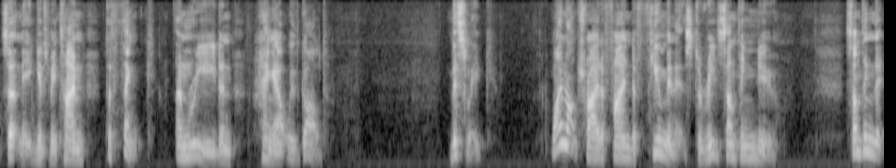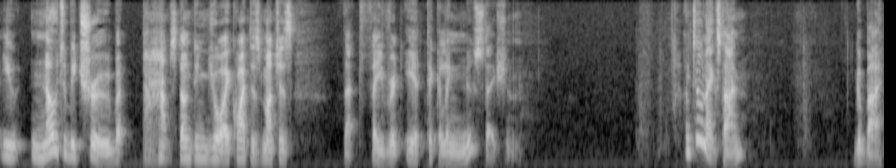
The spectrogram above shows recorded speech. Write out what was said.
Certainly it gives me time to think and read and hang out with God. This week, why not try to find a few minutes to read something new? Something that you know to be true but perhaps don't enjoy quite as much as that favourite ear tickling news station. Until next time. Goodbye.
